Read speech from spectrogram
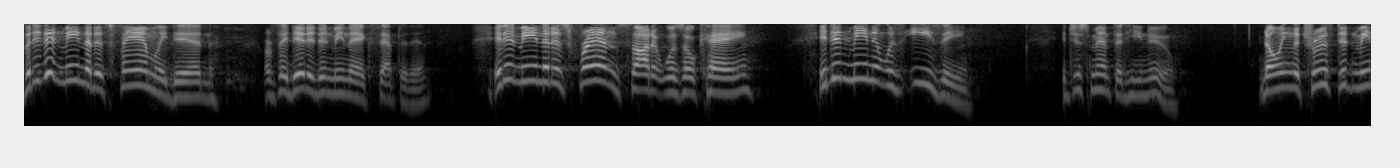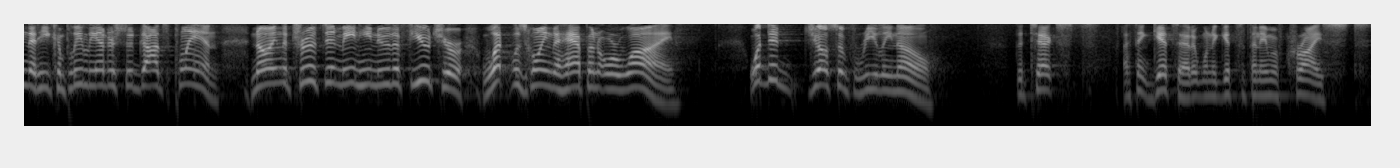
but it didn't mean that his family did. Or if they did, it didn't mean they accepted it. It didn't mean that his friends thought it was okay. It didn't mean it was easy. It just meant that he knew. Knowing the truth didn't mean that he completely understood God's plan. Knowing the truth didn't mean he knew the future, what was going to happen or why. What did Joseph really know? The text, I think, gets at it when it gets at the name of Christ.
